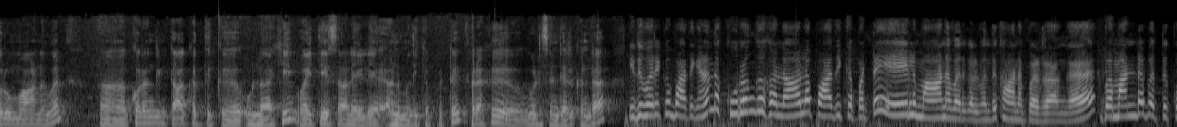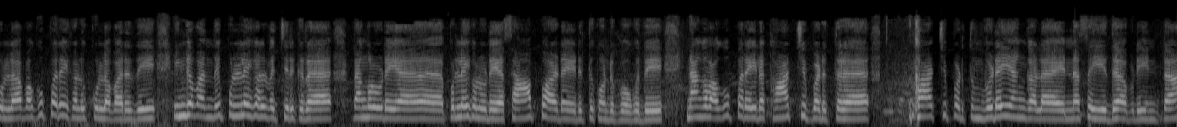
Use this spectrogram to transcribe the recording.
ஒரு மாணவன் குரங்கின் தாக்கத்துக்கு உள்ளாகி வைத்தியசாலையில் அனுமதிக்கப்பட்டு பிறகு வீடு சென்றிருக்கின்றார். இது வரைக்கும் பாத்தீங்கன்னா இந்த குரங்குகளால பாதிக்கப்பட்ட ஏழு மாணவர்கள் வந்து காணப்படுறாங்க. இப்ப மண்டபத்துக்குள்ள வகுப்பறைகளுக்குள்ள வருது. இங்க வந்து பிள்ளைகள் வச்சிருக்கிற தங்களுடைய பிள்ளைகளுடைய சாப்பாடை எடுத்து கொண்டு போகுது. நாங்க வகுப்பறையில காட்சிப்படுத்துற காட்சிப்படுத்தும் விடயங்களை என்ன செய்யுது அப்படின்ட்டா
